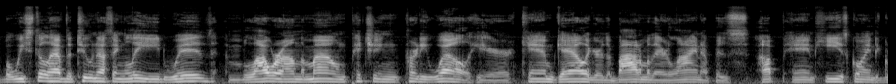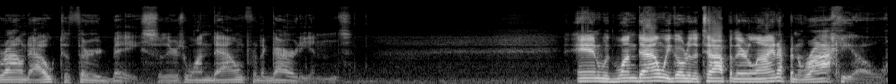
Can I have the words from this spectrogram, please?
but we still have the 2 nothing lead with Lauer on the mound pitching pretty well here. Cam Gallagher, the bottom of their lineup, is up, and he is going to ground out to third base. So there's one down for the Guardians. And with one down, we go to the top of their lineup, and Rocchio.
